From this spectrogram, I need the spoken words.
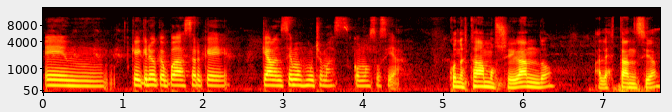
Em, que creo que puede hacer que, avancemos mucho más como sociedad. Cuando estábamos llegando a la estancia,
